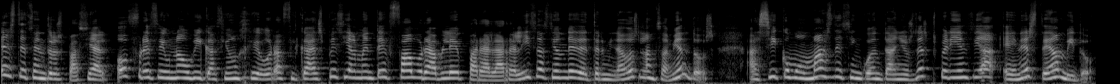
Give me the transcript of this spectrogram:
Este centro espacial ofrece una ubicación geográfica especialmente favorable para la realización de determinados lanzamientos, así como más de 50 años de experiencia en este ámbito.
